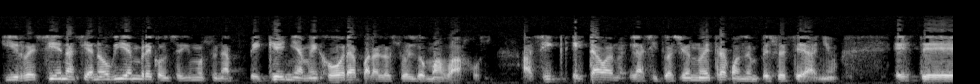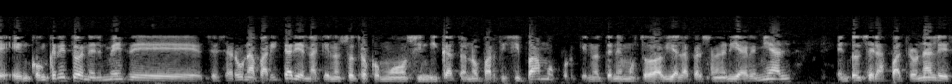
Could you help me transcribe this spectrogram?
y recién hacia noviembre conseguimos una pequeña mejora para los sueldos más bajos. Así estaba la situación nuestra cuando empezó este año. Este, en concreto, en el mes de se cerró una paritaria en la que nosotros como sindicato no participamos porque no tenemos todavía la personería gremial. Entonces las patronales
